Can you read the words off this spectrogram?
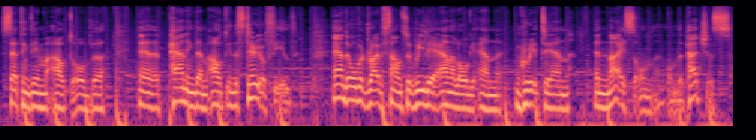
setting them out of, uh, uh, panning them out in the stereo field. And the overdrive sounds really analog and gritty and, and nice on, on the patches.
